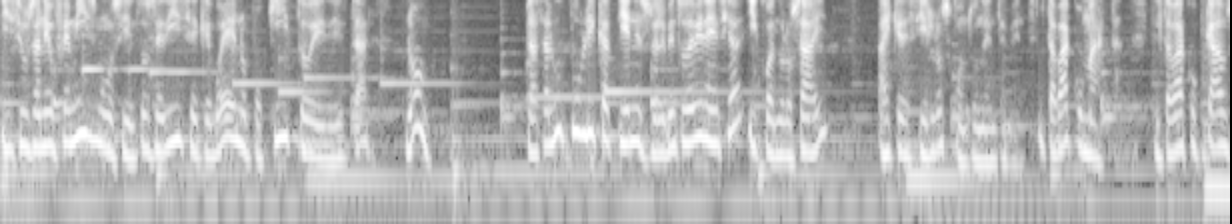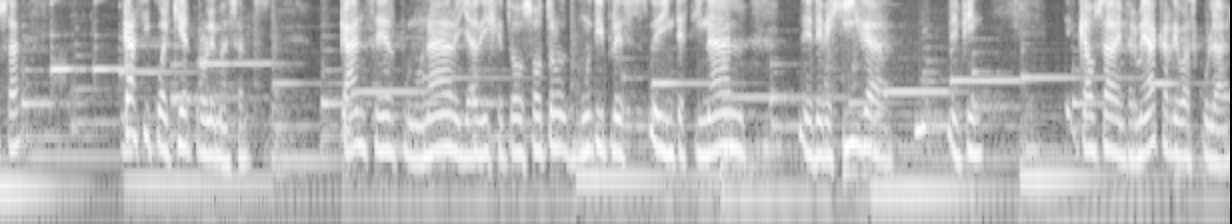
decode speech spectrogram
y se usan eufemismos y entonces se dice que bueno, poquito y tal. No. La salud pública tiene sus elementos de evidencia y cuando los hay, hay que decirlos contundentemente. El tabaco mata, el tabaco causa casi cualquier problema de salud. Cáncer pulmonar, ya dije todos otros, múltiples, eh, intestinal, eh, de vejiga, en fin, causa enfermedad cardiovascular,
